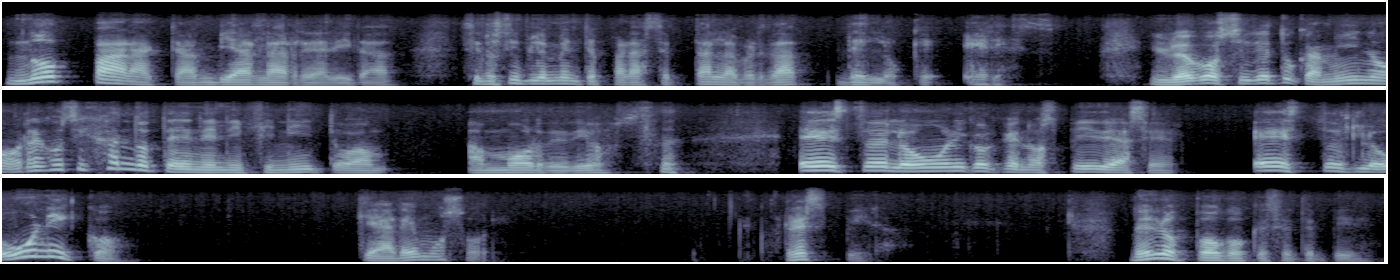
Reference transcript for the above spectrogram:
No para cambiar la realidad, sino simplemente para aceptar la verdad de lo que eres. Y luego sigue tu camino regocijándote en el infinito amor de Dios. Esto es lo único que nos pide hacer. Esto es lo único que haremos hoy. Respira. Ve lo poco que se te pide.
